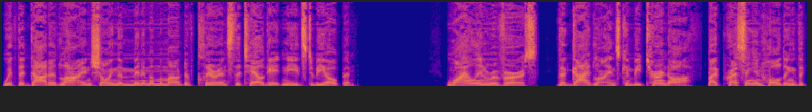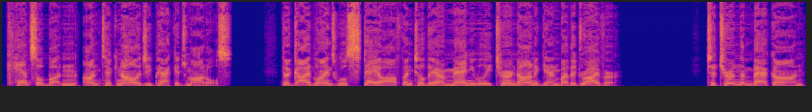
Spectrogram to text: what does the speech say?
with the dotted line showing the minimum amount of clearance the tailgate needs to be open. While in reverse, the guidelines can be turned off by pressing and holding the Cancel button on technology package models. The guidelines will stay off until they are manually turned on again by the driver. To turn them back on,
